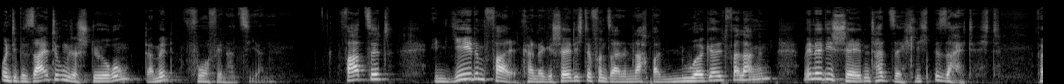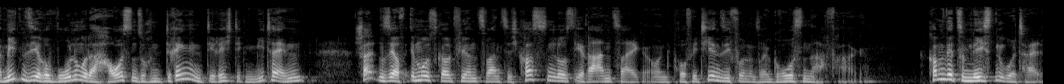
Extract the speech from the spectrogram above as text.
und die Beseitigung der Störung damit vorfinanzieren. Fazit, in jedem Fall kann der Geschädigte von seinem Nachbarn nur Geld verlangen, wenn er die Schäden tatsächlich beseitigt. Vermieten Sie Ihre Wohnung oder Haus und suchen dringend die richtigen MieterInnen? Schalten Sie auf ImmoScout24 kostenlos Ihre Anzeige und profitieren Sie von unserer großen Nachfrage. Kommen wir zum nächsten Urteil.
